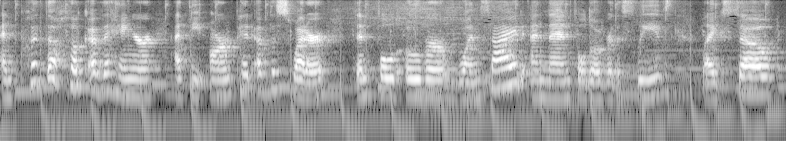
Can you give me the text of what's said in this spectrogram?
and put the hook of the hanger at the armpit of the sweater, then fold over one side and then fold over the sleeves like so.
